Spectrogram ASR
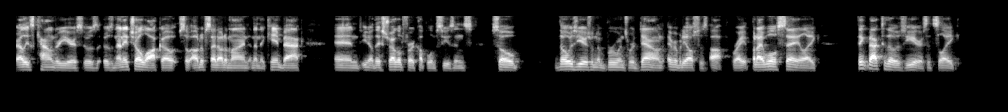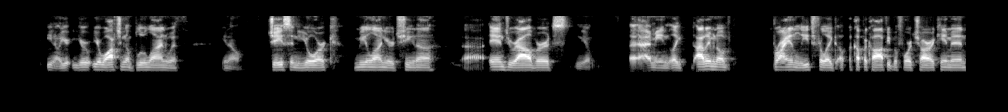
at least calendar years. It was it was an NHL lockout, so out of sight, out of mind. And then they came back, and you know they struggled for a couple of seasons. So those years when the Bruins were down, everybody else was up, right? But I will say, like, think back to those years. It's like, you know, you're you're you're watching a blue line with, you know, Jason York, Milan Jurcina, uh, Andrew Alberts. You know, I mean, like, I don't even know if Brian Leetch for like a, a cup of coffee before Chara came in.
